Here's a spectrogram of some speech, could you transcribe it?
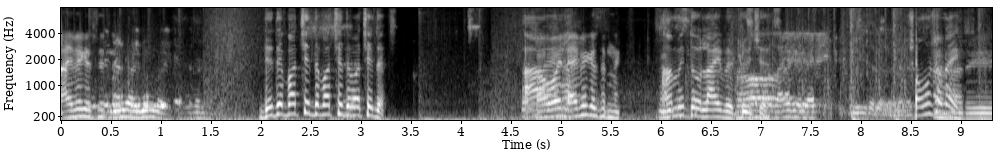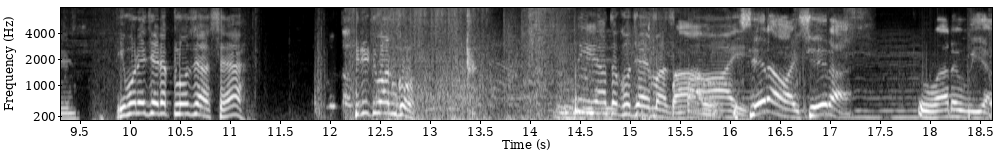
লাইভে গেছে। দে দে বাঁচাই দে বাচ্চা দে বাচ্চা দে। ওই লাইভে গেছেন নাকি? আমি তো লাইভে টুইচে সমস্যা নাই? ইমন এই যে এটা ক্লোজে আছে হ্যাঁ? Three two one go Priya তো খোঁজায় মাছ ভাই। সেরা ভাই সেরা। তোমারে উইয়া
